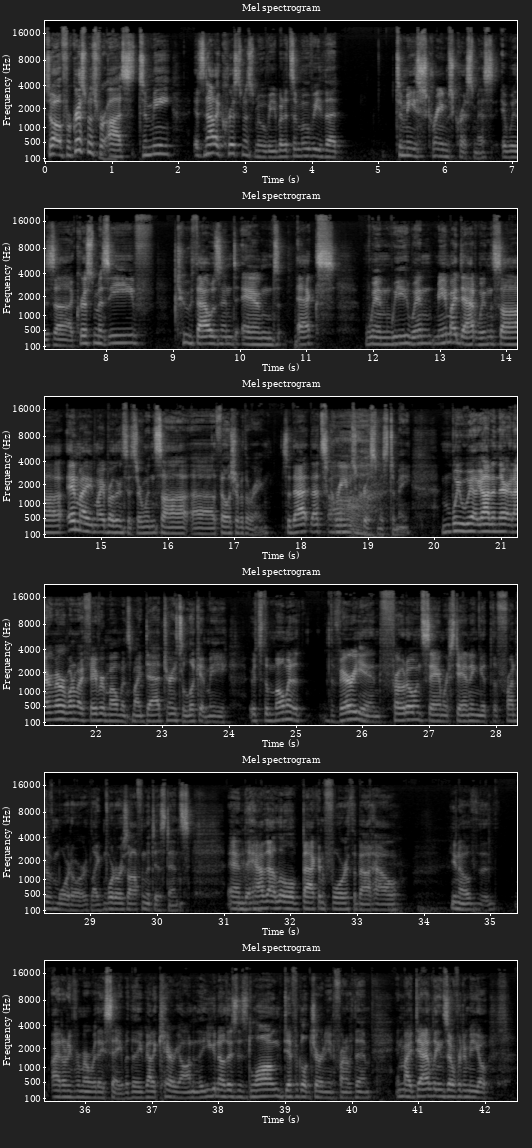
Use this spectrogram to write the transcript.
So for Christmas for us, to me, it's not a Christmas movie, but it's a movie that to me screams Christmas. It was uh, Christmas Eve 2000 and X when we when me and my dad went and saw and my, my brother and sister went and saw uh, Fellowship of the Ring. So that that screams Christmas to me. We, we got in there and I remember one of my favorite moments. My dad turns to look at me. It's the moment at the very end. Frodo and Sam are standing at the front of Mordor, like Mordor's off in the distance, and they have that little back and forth about how, you know, the, I don't even remember what they say, but they've got to carry on, and that you know there's this long, difficult journey in front of them. And my dad leans over to me, and go,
